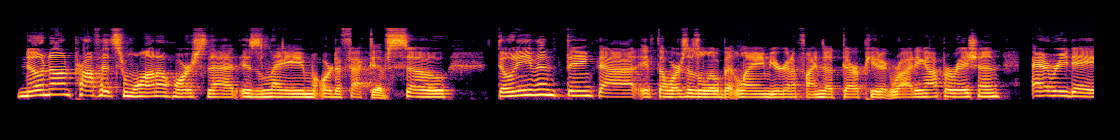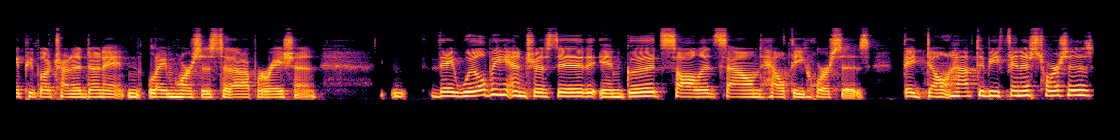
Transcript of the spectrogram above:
No nonprofits want a horse that is lame or defective. So don't even think that if the horse is a little bit lame, you're going to find a therapeutic riding operation. Every day, people are trying to donate lame horses to that operation. They will be interested in good, solid, sound, healthy horses. They don't have to be finished horses,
